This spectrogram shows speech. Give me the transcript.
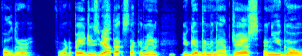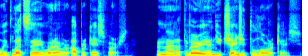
folder for the pages. You Yeah. stu- stuck them in. You get them in app.js, and you go with let's say whatever uppercase first, and then at the very end you change it to lowercase.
